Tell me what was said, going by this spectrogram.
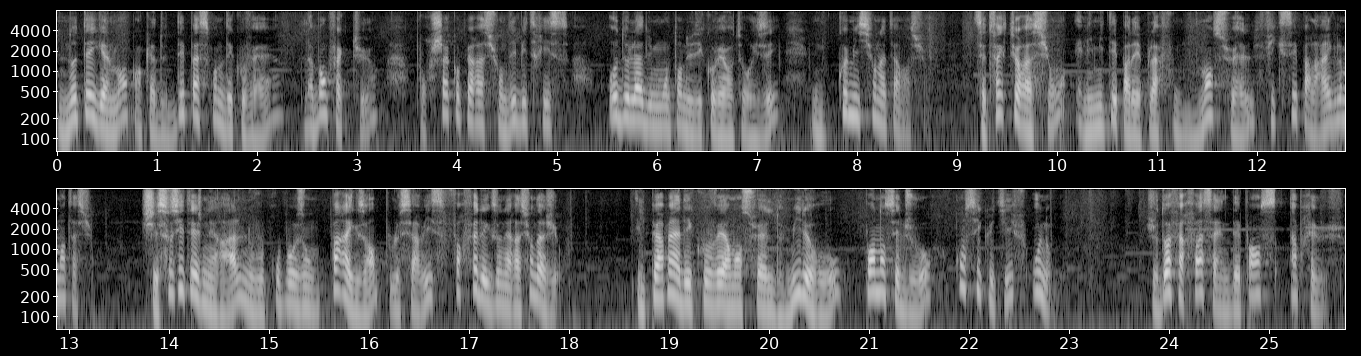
Notez également qu'en cas de dépassement de découvert, la banque facture, pour chaque opération débitrice au-delà du montant du découvert autorisé, une commission d'intervention. Cette facturation est limitée par des plafonds mensuels fixés par la réglementation. Chez Société Générale, nous vous proposons par exemple le service forfait d'exonération d'agio. Il permet un découvert mensuel de 1000 euros pendant 7 jours, consécutifs ou non. Je dois faire face à une dépense imprévue.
